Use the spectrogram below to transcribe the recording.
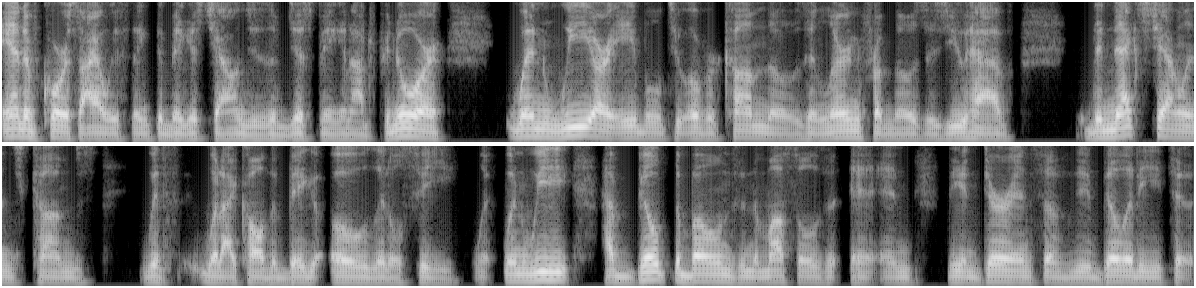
And of course, I always think the biggest challenges of just being an entrepreneur. When we are able to overcome those and learn from those, as you have, the next challenge comes with what I call the big O little c. When we have built the bones and the muscles and, the endurance of the ability to,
